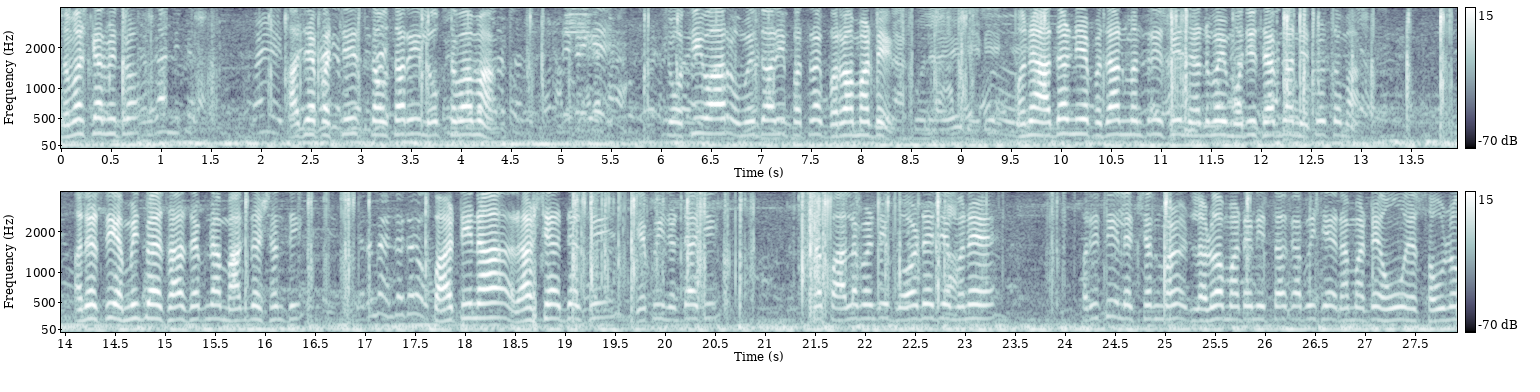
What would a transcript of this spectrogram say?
નમસ્કાર મિત્રો. આજે પચીસ નવસારી લોકસભામાં ચોથી વાર ઉમેદવારી પત્રક ભરવા માટે મને આદરણીય પ્રધાનમંત્રી શ્રી નરેન્દ્રભાઈ મોદી સાહેબના નેતૃત્વમાં અને શ્રી અમિતભાઈ શાહ સાહેબના માર્ગદર્શનથી પાર્ટીના રાષ્ટ્રીય અધ્યક્ષ શ્રી જેપી નડ્ડાજી અને પાર્લામેન્ટરી બોર્ડે જે મને ફરીથી ઇલેક્શન લડવા માટેની તક આપી છે, એના માટે હું એ સૌનો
